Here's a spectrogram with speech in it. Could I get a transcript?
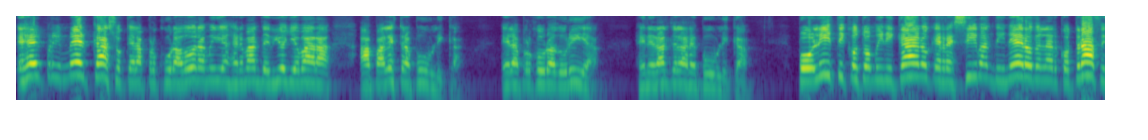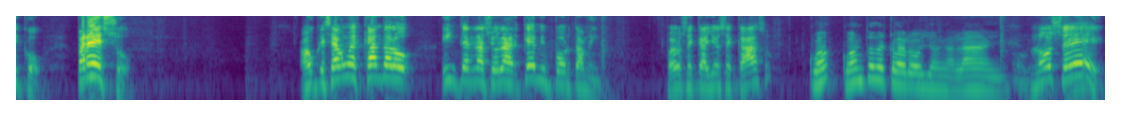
Es el primer caso que la procuradora Miriam Germán debió llevar a, a palestra pública en la Procuraduría General de la República. Políticos dominicanos que reciban dinero del narcotráfico, preso. Aunque sea un escándalo internacional, ¿qué me importa a mí? Pero se cayó ese caso. ¿Cuá- ¿Cuánto declaró Jean Alain? No sé,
